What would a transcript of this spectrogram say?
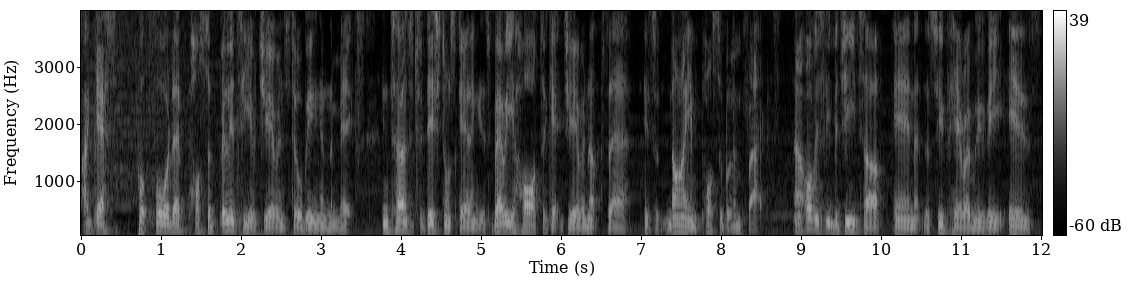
I guess, put forward a possibility of Jiren still being in the mix. In terms of traditional scaling, it's very hard to get Jiren up there. It's nigh impossible, in fact. Now, obviously, Vegeta in the superhero movie is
